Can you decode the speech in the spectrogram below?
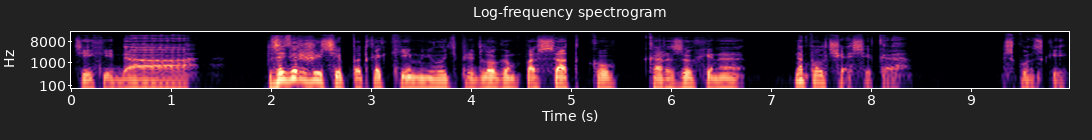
Тихий, да. Задержите под каким-нибудь предлогом посадку Корзухина на полчасика. Скунский.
